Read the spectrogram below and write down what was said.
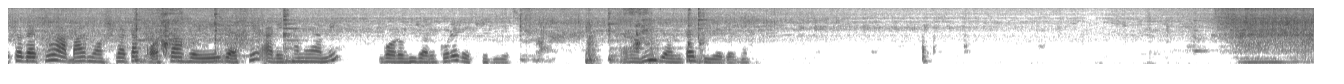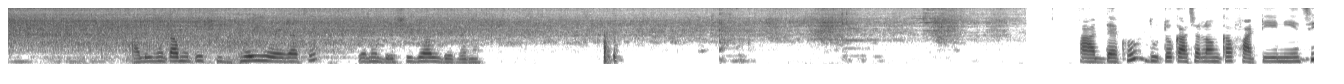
এটা দেখো, আমার মশলাটা কষা হয়েই গেছে, আর এখানে আমি গরম জল করে রেখে দিয়েছি। আর আমি জলটা দিয়ে দেবো। আলু মোটামুটি সিদ্ধই হয়ে গেছে, যেন বেশি জল দেবো না। আর দেখো, দুটো কাঁচা লঙ্কা ফাটিয়ে নিয়েছি।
